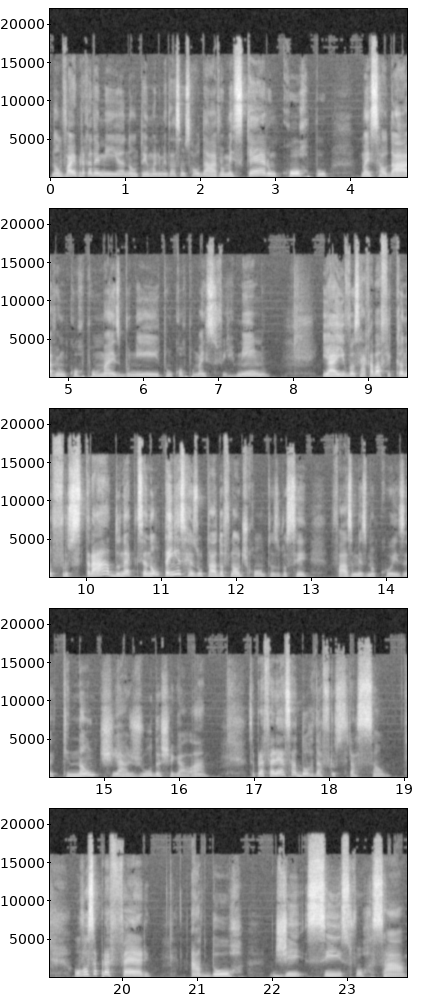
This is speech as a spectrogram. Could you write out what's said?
não vai para academia, não tem uma alimentação saudável, mas quer um corpo mais saudável, um corpo mais bonito, um corpo mais firminho. E aí você acaba ficando frustrado, né? Porque você não tem esse resultado, afinal de contas, você faz a mesma coisa que não te ajuda a chegar lá. Você prefere essa dor da frustração? Ou você prefere a dor de se esforçar,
